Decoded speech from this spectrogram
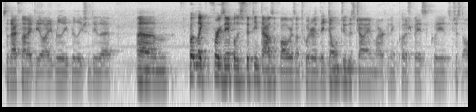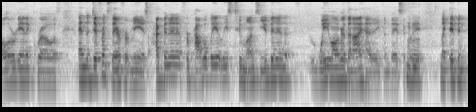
so that's not ideal. I really, really should do that. Um, but like for example, there's fifteen thousand followers on Twitter. They don't do this giant marketing push. Basically, it's just all organic growth. And the difference there for me is I've been in it for probably at least two months. You've been in it way longer than I had even basically. Mhm. Like they've been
